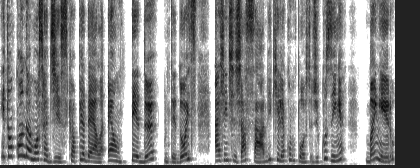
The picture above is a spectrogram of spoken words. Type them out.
Então, quando a moça diz que o AP dela é um T2, um T2, a gente já sabe que ele é composto de cozinha, banheiro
